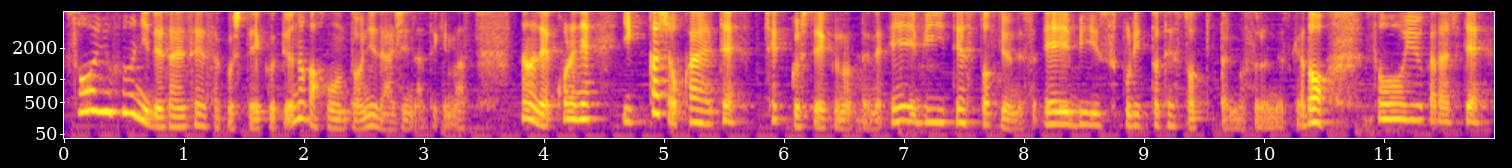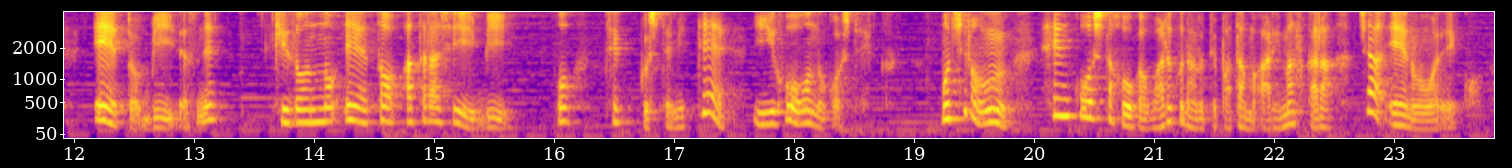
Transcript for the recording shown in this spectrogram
そういう風にデザイン制作していくっていうのが本当に大事になってきます。なので、これね、1箇所変えてチェックしていくのってね、AB テストっていうんです。AB スプリットテストって言ったりもするんですけど、そういう形で A と B ですね。既存の A と新しい B をチェックしてみていい方を残していく。もちろん変更した方が悪くなるっていうパターンもありますからじゃあ A のままでいこう。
